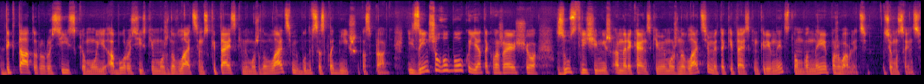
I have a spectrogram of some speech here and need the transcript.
диктатору російському або російським можновладцям з китайськими можновладцями буде все складніше насправді. І з іншого боку, я так вважаю, що зустрічі між американськими можновладцями та китайським керівництвом вони пожвавляться у цьому сенсі.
